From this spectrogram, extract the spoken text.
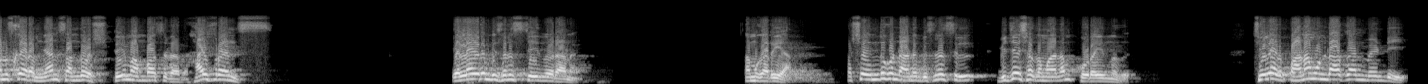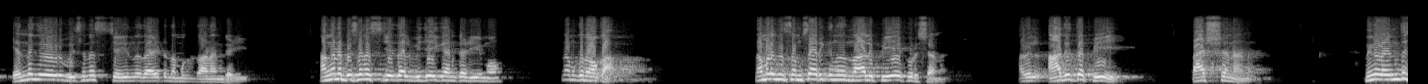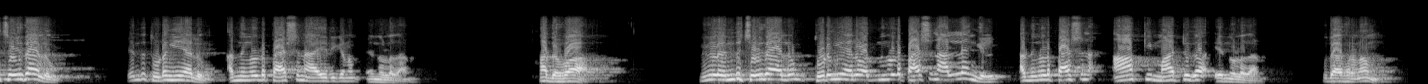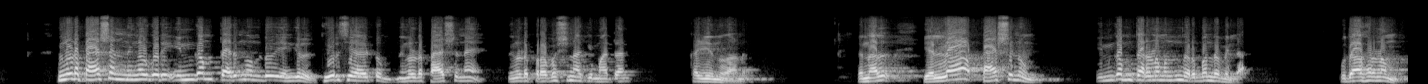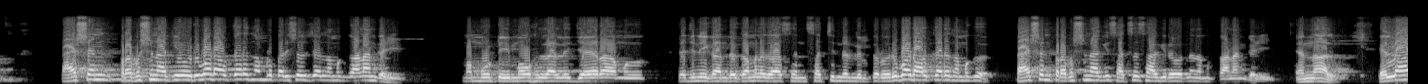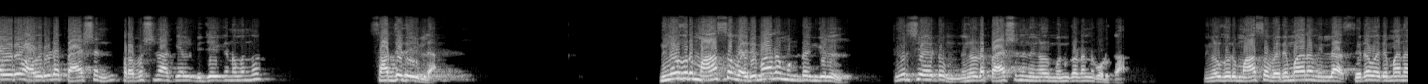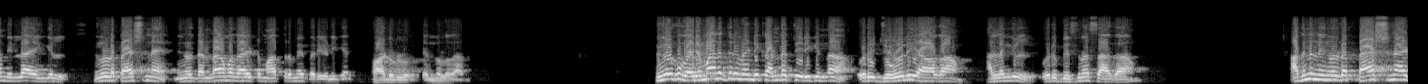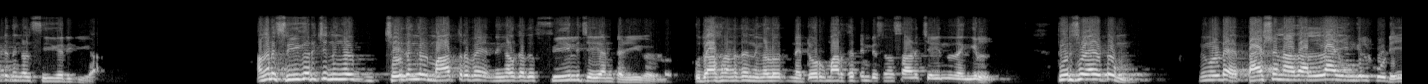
നമസ്കാരം ഞാൻ Santhosh team ambassador. Hi friends എല്ലാവരും ബിസിനസ് ചെയ്യുന്നവരാണ്. നമുക്കറിയാം. പക്ഷെ എന്തുകൊണ്ടാണ് ബിസിനസ്സിൽ വിജയ ശതമാനം കുറയുന്നത്? ചിലർ പണം ഉണ്ടാക്കാൻ വേണ്ടി എന്തെങ്കിലും ഒരു ബിസിനസ് ചെയ്യുന്നതായിട്ട് നമുക്ക് കാണാൻ കഴിയും. അങ്ങനെ ബിസിനസ് ചെയ്താൽ വിജയിക്കാൻ കഴിയുമോ? നമുക്ക് നോക്കാം. നമ്മൾ ഇന്ന് സംസാരിക്കുന്നത് നാല് പി യെ കുറിച്ചാണ്. അതിൽ ആദ്യത്തെ പി പാഷൻ ആണ്. നിങ്ങൾ എന്ത് ചെയ്താലും എന്ത് തുടങ്ങിയാലും അത് നിങ്ങളുടെ പാഷൻ ആയിരിക്കണം എന്നുള്ളതാണ്. അഥവാ നിങ്ങൾ എന്ത് ചെയ്താലും തുടങ്ങിയാലും അത് നിങ്ങളുടെ പാഷൻ അല്ലെങ്കിൽ അത് നിങ്ങളുടെ പാഷൻ ആക്കി മാറ്റുക എന്നുള്ളതാണ്. ഉദാഹരണം നിങ്ങളുടെ പാഷൻ നിങ്ങൾക്കൊരു ഇൻകം തരുന്നുണ്ട് എങ്കിൽ തീർച്ചയായിട്ടും നിങ്ങളുടെ പാഷനെ നിങ്ങളുടെ പ്രൊഫഷനാക്കി മാറ്റാൻ കഴിയുന്നതാണ്. എന്നാൽ എല്ലാ പാഷനും ഇൻകം തരണമെന്ന് നിർബന്ധമില്ല. ഉദാഹരണം പാഷൻ പ്രൊഫഷനാക്കിയ ഒരുപാട് ആൾക്കാരെ നമ്മൾ പരിശോധിച്ചാൽ നമുക്ക് കാണാൻ കഴിയും. മമ്മൂട്ടി മോഹൻലാൽ ജയറാം രജനീകാന്ത് കമലഹാസൻ സച്ചിൻ ടെണ്ടുൽക്കർ ഒരുപാട് ആൾക്കാരെ നമുക്ക് പാഷൻ പ്രൊഫഷനാക്കി സക്സസ് ആകിയവരെ നമുക്ക് കാണാൻ കഴിയും. എന്നാൽ എല്ലാവരും അവരുടെ പാഷൻ പ്രൊഫഷനാക്കിയാൽ വിജയിക്കണമെന്ന് സാധ്യതയില്ല. നിങ്ങൾക്കൊരു മാസ വരുമാനം ഉണ്ടെങ്കിൽ തീർച്ചയായിട്ടും നിങ്ങളുടെ പാഷന് നിങ്ങൾ മുൻഗണന കൊടുക്കാം. നിങ്ങൾക്കൊരു മാസ വരുമാനമില്ല സ്ഥിര വരുമാനമില്ല എങ്കിൽ നിങ്ങളുടെ പാഷനെ നിങ്ങൾ രണ്ടാമതായിട്ട് മാത്രമേ പരിഗണിക്കാൻ പാടുള്ളൂ എന്നുള്ളതാണ്. നിങ്ങൾക്ക് വരുമാനത്തിന് വേണ്ടി കണ്ടെത്തിയിരിക്കുന്ന ഒരു ജോലിയാകാം അല്ലെങ്കിൽ ഒരു ബിസിനസ് ആകാം അതിനെ നിങ്ങളുടെ പാഷനായിട്ട് നിങ്ങൾ സ്വീകരിക്കുക. അങ്ങനെ സ്വീകരിച്ച് നിങ്ങൾ ചെയ്തെങ്കിൽ മാത്രമേ നിങ്ങൾക്കത് ഫീൽ ചെയ്യാൻ കഴിയുകയുള്ളൂ. ഉദാഹരണത്തിന് നിങ്ങൾ ഒരു നെറ്റ്വർക്ക് മാർക്കറ്റിംഗ് ബിസിനസ് ആണ് ചെയ്യുന്നതെങ്കിൽ തീർച്ചയായിട്ടും നിങ്ങളുടെ പാഷൻ അതല്ല എങ്കിൽ കൂടി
